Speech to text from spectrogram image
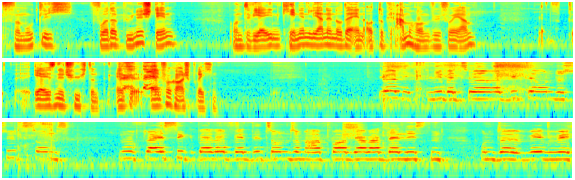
vermutlich vor der Bühne stehen und wer ihn kennenlernen oder ein Autogramm haben will von ihm, er ist nicht schüchtern. Einfach, einfach ansprechen. Ja, li liebe Zuhörer, bitte unterstützt uns nur fleißig bei der Petition zum Abbau der Wartelisten unter www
